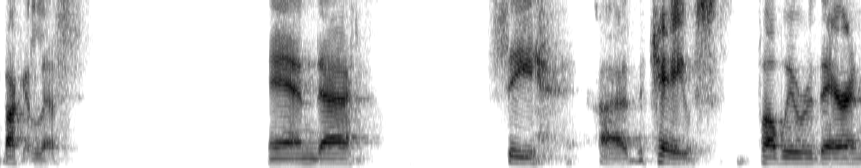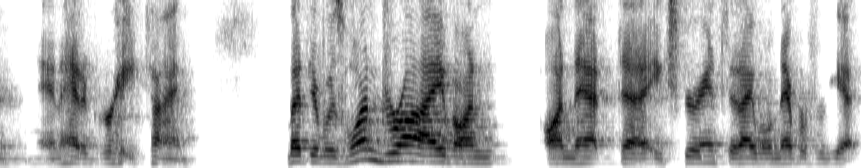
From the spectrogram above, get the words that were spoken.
bucket lists, and uh, see uh, the caves while we were there and, and had a great time. But there was one drive on, on that uh, experience that I will never forget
